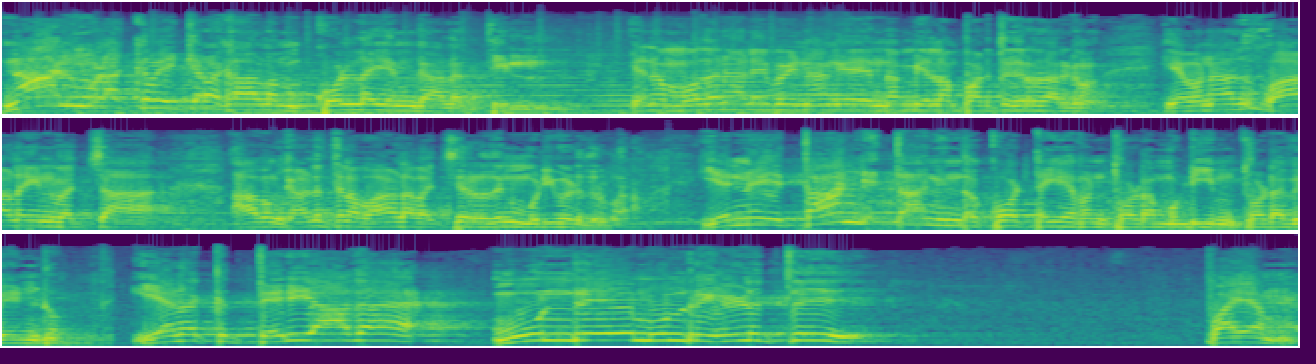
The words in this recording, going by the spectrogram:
நான் முழக்க வைக்கிற காலம் கொள்ளையன் காலத்தில். ஏன்னா முத நாளே போய் நாங்க என் தம்பி எல்லாம் படுத்துக்கிறதா இருக்கோம் எவனாவது வாழைன்னு வச்சா அவன் கழுத்துல வாழை வச்சிருதுன்னு முடிவெடுத்துருவான். என்னை தாண்டித்தான் இந்த கோட்டையை அவன் தொட முடியும் தொட வேண்டும். எனக்கு தெரியாத மூன்றே மூன்று எழுத்து பயம்.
